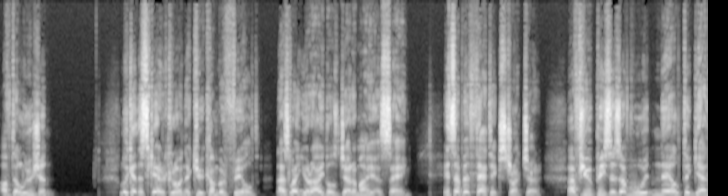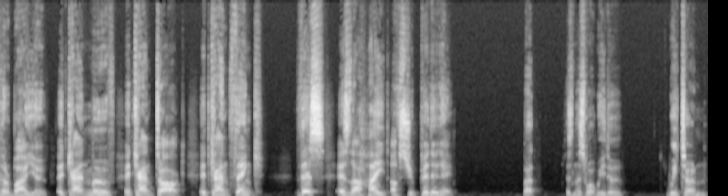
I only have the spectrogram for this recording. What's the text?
of delusion? Look at the scarecrow in the cucumber field. That's like your idols, Jeremiah is saying. It's a pathetic structure. A few pieces of wood nailed together by you. It can't move. It can't talk. It can't think. This is the height of stupidity. But isn't this what we do? We turn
